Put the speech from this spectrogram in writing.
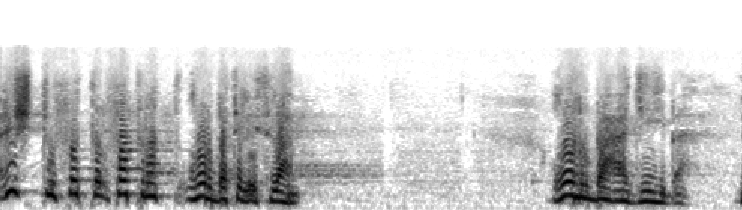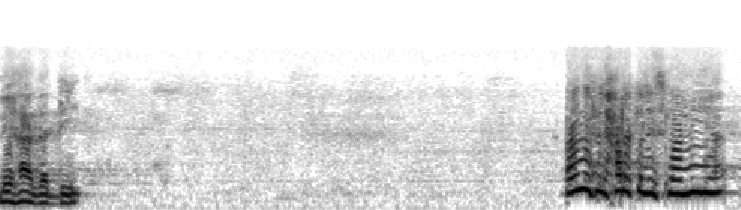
عشت فترة غربة الإسلام. غربة عجيبة لهذا الدين. أنا في الحركة الإسلامية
